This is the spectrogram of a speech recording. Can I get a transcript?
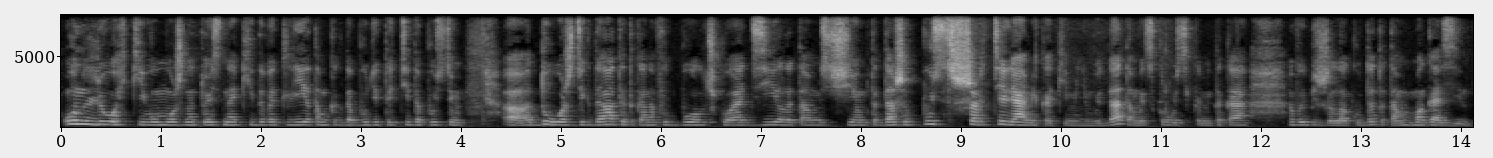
Он легкий, его можно, то есть, накидывать летом, когда будет идти, допустим, э, дождик, да, ты такая на футболочку одела там с чем-то, даже пусть с шартелями какими-нибудь, да, там и с кроссиками, такая выбежала куда-то там в магазин.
